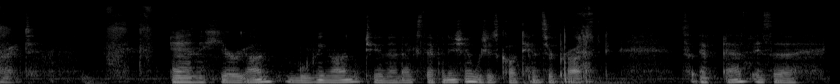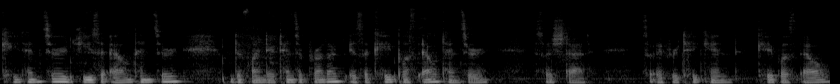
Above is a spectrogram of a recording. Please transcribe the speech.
Alright. And here we on, moving on to the next definition, which is called tensor product. So if f is a k-tensor, g is a L tensor, we define their tensor product is a k plus L tensor such that, so if you're taking k plus L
